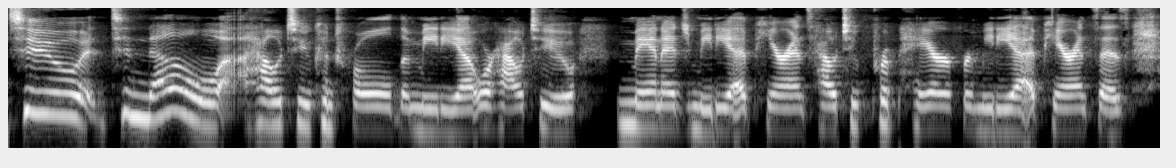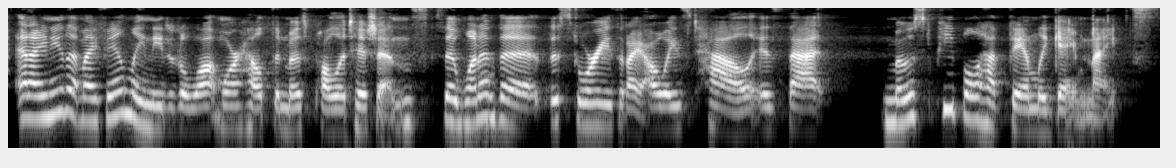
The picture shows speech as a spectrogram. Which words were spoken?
to, to know how to control the media or how to manage media appearance, how to prepare for media appearances. And I knew that my family needed a lot more help than most politicians. So one of the the stories that I always tell is that most people have family game nights,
